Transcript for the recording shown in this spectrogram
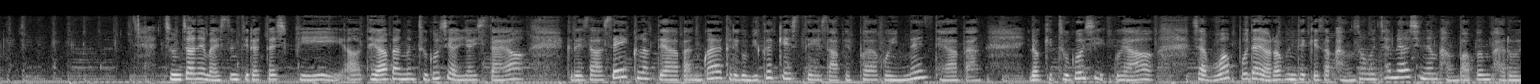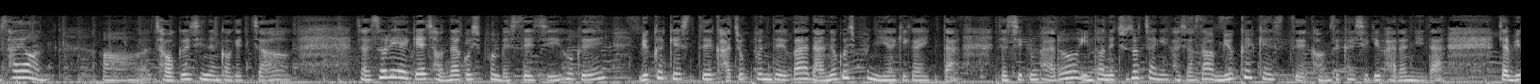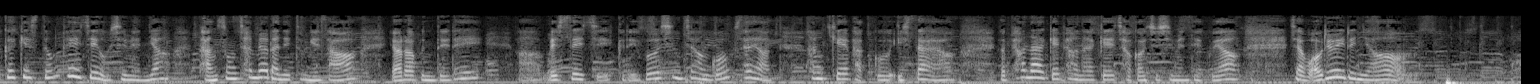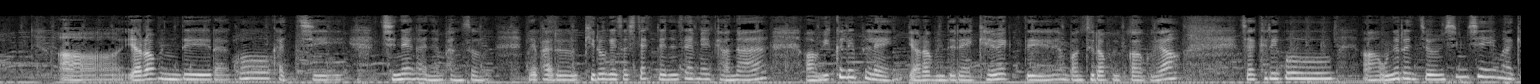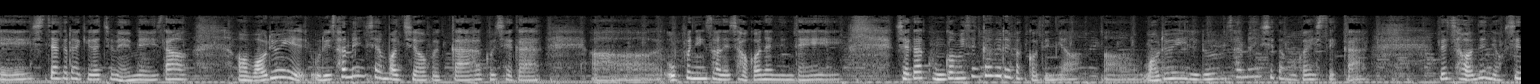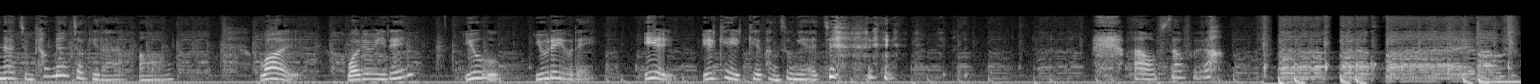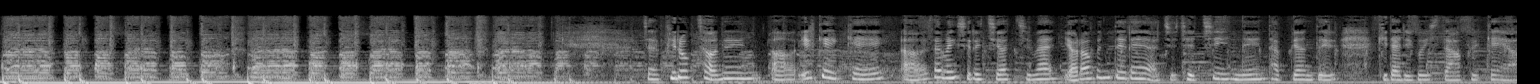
좀 전에 말씀드렸다시피 어, 대화방은 두 곳이 열려 있어요. 그래서 세이클럽 대화방과 그리고 뮤클캐스트에서 배포하고 있는 대화방 이렇게 두 곳이 있고요. 자 무엇보다 여러분들께서 방송을 참여하시는 방법은 바로 사연 어, 적으시는 거겠죠. 자, 소리에게 전하고 싶은 메시지 혹은 뮤클캐스트 가족분들과 나누고 싶은 이야기가 있다. 자, 지금 바로 인터넷 주소창에 가셔서 뮤클캐스트 검색하시기 바랍니다. 자, 뮤클캐스트 홈페이지에 오시면요. 방송 참여란을 통해서 여러분들의 어, 메시지 그리고 신청곡 사연 함께 받고 있어요. 편하게 편하게 적어주시면 되고요. 자, 월요일은요. 어, 여러분들하고 같이 진행하는 방송, 네, 바로 기록에서 시작되는 삶의 변화, 어, weekly plan, 여러분들의 계획들 한번 들어볼 거고요. 자, 그리고 어, 오늘은 좀 심심하게 시작을 하기가 좀 애매해서 어, 월요일 우리 삼행시 한번 지어볼까 하고 제가 어, 오프닝 선에 적어놨는데 제가 곰곰이 생각을 해봤거든요. 어, 월요일로 삼행시가 뭐가 있을까? 근데 저는 역시나 좀 평면적이라 어, 월 월요일은 유 요래요래 일 이렇게 이렇게 방송해야지 아 없어 보여 자, 비록 저는 어, 일케 일케 어, 삼행시를 지었지만 여러분들의 아주 재치 있는 답변들 기다리고 있어 볼게요.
